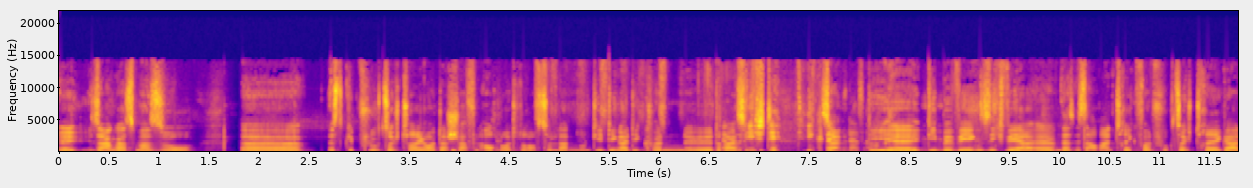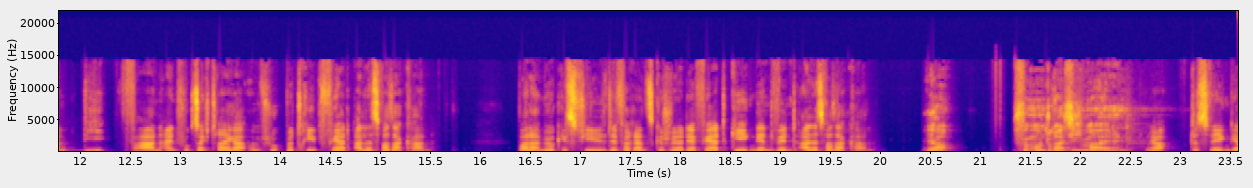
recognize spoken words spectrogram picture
Äh, sagen wir es mal so. Äh, es gibt Flugzeugträger und da schaffen auch Leute drauf zu landen. Und die Dinger, die können äh, Ja, gut, 30. die, die können das auch. die, äh, die bewegen sich, wäre, äh, das ist auch ein Trick von Flugzeugträgern. Die fahren einen Flugzeugträger im Flugbetrieb fährt alles, was er kann. Weil er möglichst viel Differenzgeschwindigkeit, der fährt gegen den Wind alles, was er kann. Ja. 35 Meilen. Ja, deswegen die,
